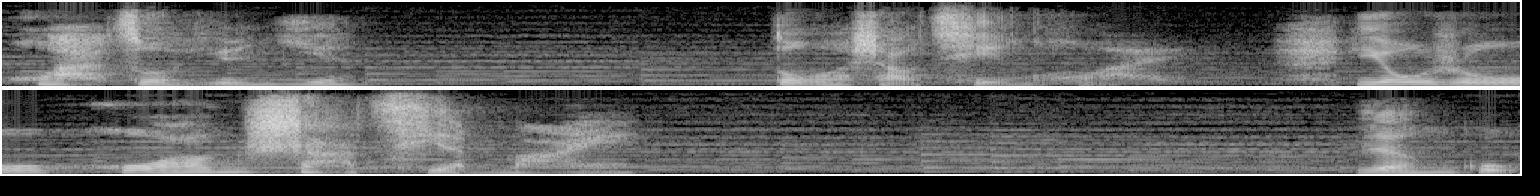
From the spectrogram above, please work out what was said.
化作云烟，多少情怀犹如黄沙浅埋。人骨、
